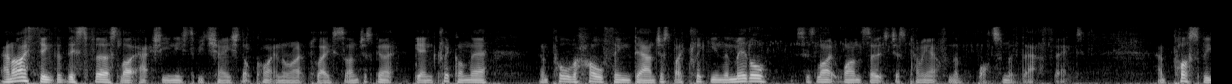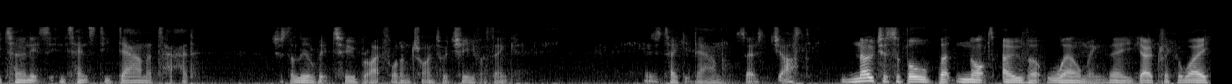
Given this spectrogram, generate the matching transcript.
And I think that this first light actually needs to be changed, not quite in the right place. So I'm just going to, again, click on there and pull the whole thing down just by clicking in the middle. This is light 1, so it's just coming out from the bottom of that effect. And possibly turn its intensity down a tad. Just a little bit too bright for what I'm trying to achieve, I think. Let's just take it down. So it's just noticeable but not overwhelming. There you go, click away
